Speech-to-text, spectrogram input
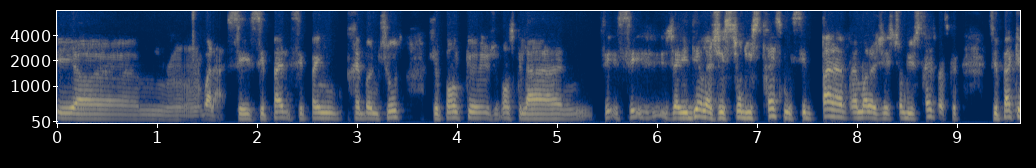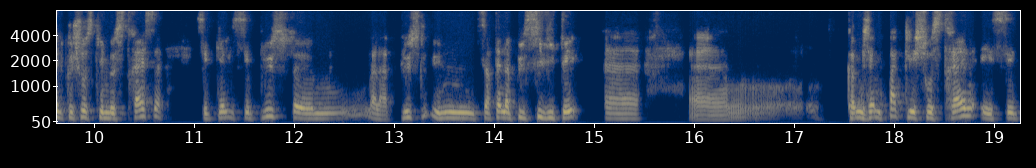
Et euh, voilà, c'est c'est pas c'est pas une très bonne chose. Je pense que je pense que la j'allais dire la gestion du stress, mais c'est pas vraiment la gestion du stress parce que c'est pas quelque chose qui me stresse. C'est c'est plus euh, voilà plus une certaine impulsivité. Euh, euh, comme j'aime pas que les choses traînent, et c'est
